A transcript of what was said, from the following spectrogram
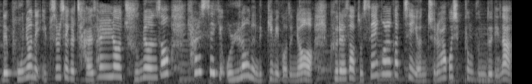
내 본연의 입술색을 잘 살려주면서 혈색이 올라오는 느낌이거든요. 그래서 좀 쌩얼같이 연출을 하고 싶은 분들이나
